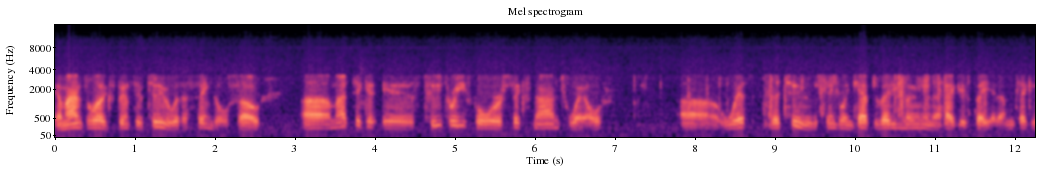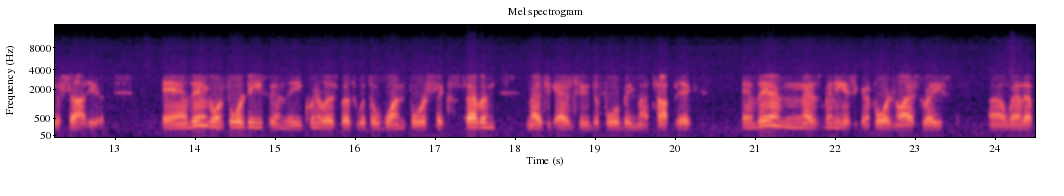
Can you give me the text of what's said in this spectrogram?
Yeah, mine's a little expensive too with a single. So uh, my ticket is two three four six nine twelve uh, with the two, singling Captivating Moon and the Hagyard Fayette. I'm taking a shot here. And then going four deep in the Queen Elizabeth with the one four six seven Magic Attitude, the four being my top pick. And then as many as you can afford in the last race, uh, wound up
